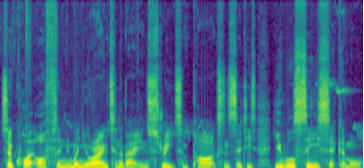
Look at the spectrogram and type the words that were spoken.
So quite often when you're out and about in streets and parks and cities, you will see sycamore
